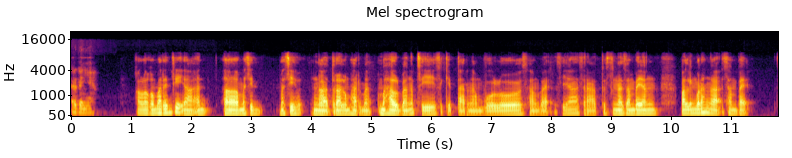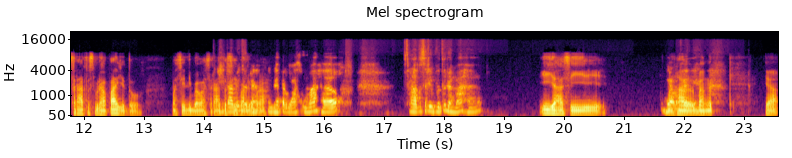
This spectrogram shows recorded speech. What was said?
harganya? Kalau kemarin sih ya uh, masih masih nggak terlalu mahal, mahal banget sih sekitar 60 sampai ya 100 nggak sampai yang paling murah nggak sampai 100 berapa gitu. Masih di bawah 100 ya, sih paling udah, murah. udah termasuk mahal. 100 ribu tuh udah mahal. Iya sih. Ya, mahal makanya. banget ya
